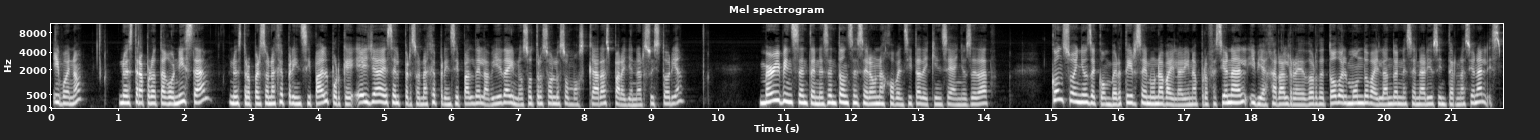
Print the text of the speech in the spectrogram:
y bueno, nuestra protagonista, nuestro personaje principal, porque ella es el personaje principal de la vida y nosotros solo somos caras para llenar su historia. Mary Vincent en ese entonces era una jovencita de 15 años de edad con sueños de convertirse en una bailarina profesional y viajar alrededor de todo el mundo bailando en escenarios internacionales.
